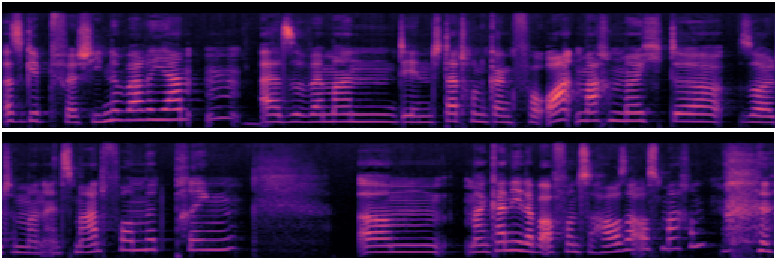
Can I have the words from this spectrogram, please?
Es gibt verschiedene Varianten. Also wenn man den Stadtrundgang vor Ort machen möchte, sollte man ein Smartphone mitbringen. Ähm, man kann ihn aber auch von zu Hause aus machen.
